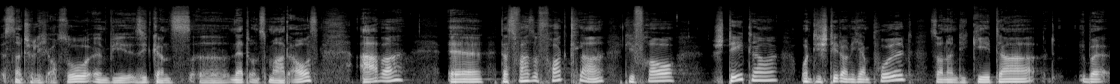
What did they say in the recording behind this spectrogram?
ist natürlich auch so, irgendwie sieht ganz äh, nett und smart aus. Aber äh, das war sofort klar, die Frau steht da und die steht auch nicht am Pult, sondern die geht da über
